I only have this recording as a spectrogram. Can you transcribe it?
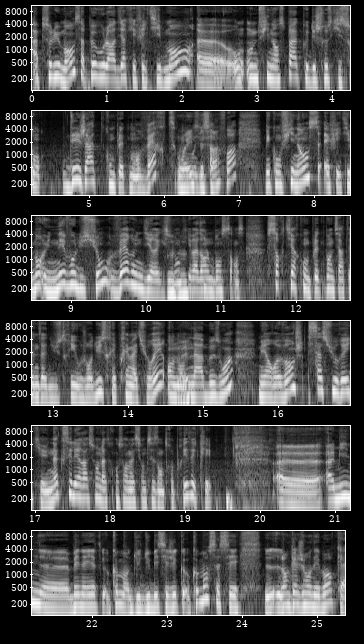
Absolument, ça peut vouloir dire qu'effectivement, euh, on, on, ne finance pas que des choses qui sont déjà complètement verte, comme oui, on dit parfois, mais qu'on finance effectivement une évolution vers une direction mhm. qui va dans le bon sens. Sortir complètement de certaines industries aujourd'hui serait prématuré, on en a besoin, mais en revanche, s'assurer qu'il y a une accélération de la transformation de ces entreprises est clé. Euh, Amine euh, Benayet, comment du, du, BCG, comment ça c'est l'engagement des banques a,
